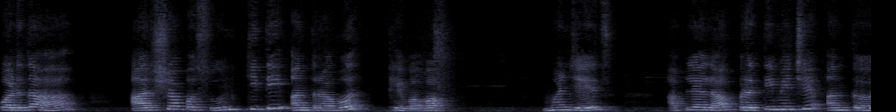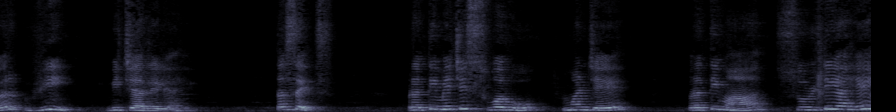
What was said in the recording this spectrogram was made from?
पडदा आरशापासून किती अंतरावर ठेवावा? म्हणजेच आपल्याला प्रतिमेचे अंतर व्ही विचारलेले आहे. तसेच प्रतिमेचे स्वरूप म्हणजे प्रतिमा सुलटी आहे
